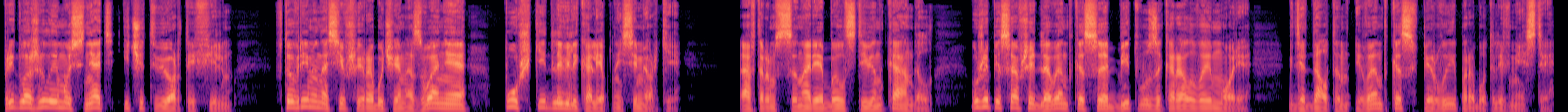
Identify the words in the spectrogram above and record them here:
предложила ему снять и четвертый фильм, в то время носивший рабочее название «Пушки для великолепной семерки». Автором сценария был Стивен Кандл, уже писавший для Вендкоса «Битву за Коралловое море», где Далтон и Вендкос впервые поработали вместе.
